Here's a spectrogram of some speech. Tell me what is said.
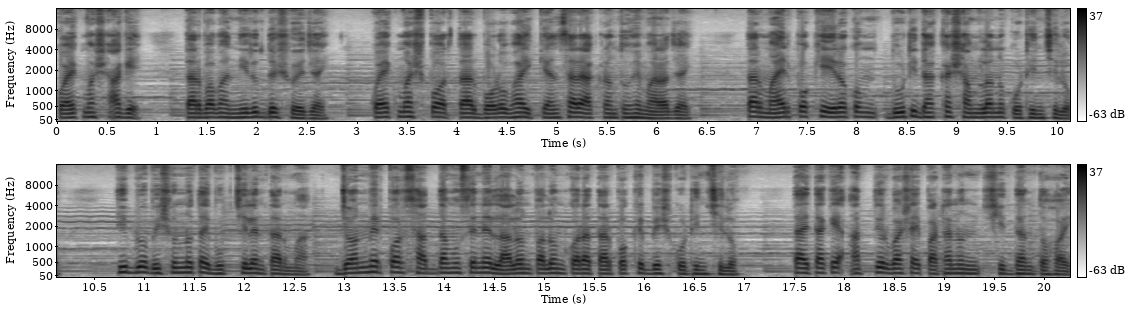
কয়েক মাস আগে তার বাবা নিরুদ্দেশ হয়ে যায়। কয়েক মাস পর তার বড় ভাই ক্যান্সারে আক্রান্ত হয়ে মারা যায়। তার মায়ের পক্ষে এরকম দুটি ধাক্কা সামলানো কঠিন ছিল। তীব্র বিষণ্ণতায় ভুগছিলেন তার মা। জন্মের পর সাদ্দাম হোসেনের লালন পালন করা তার পক্ষে বেশ কঠিন ছিল। তাই তাকে আত্মীয়র বাসায় পাঠানোর সিদ্ধান্ত হয়।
